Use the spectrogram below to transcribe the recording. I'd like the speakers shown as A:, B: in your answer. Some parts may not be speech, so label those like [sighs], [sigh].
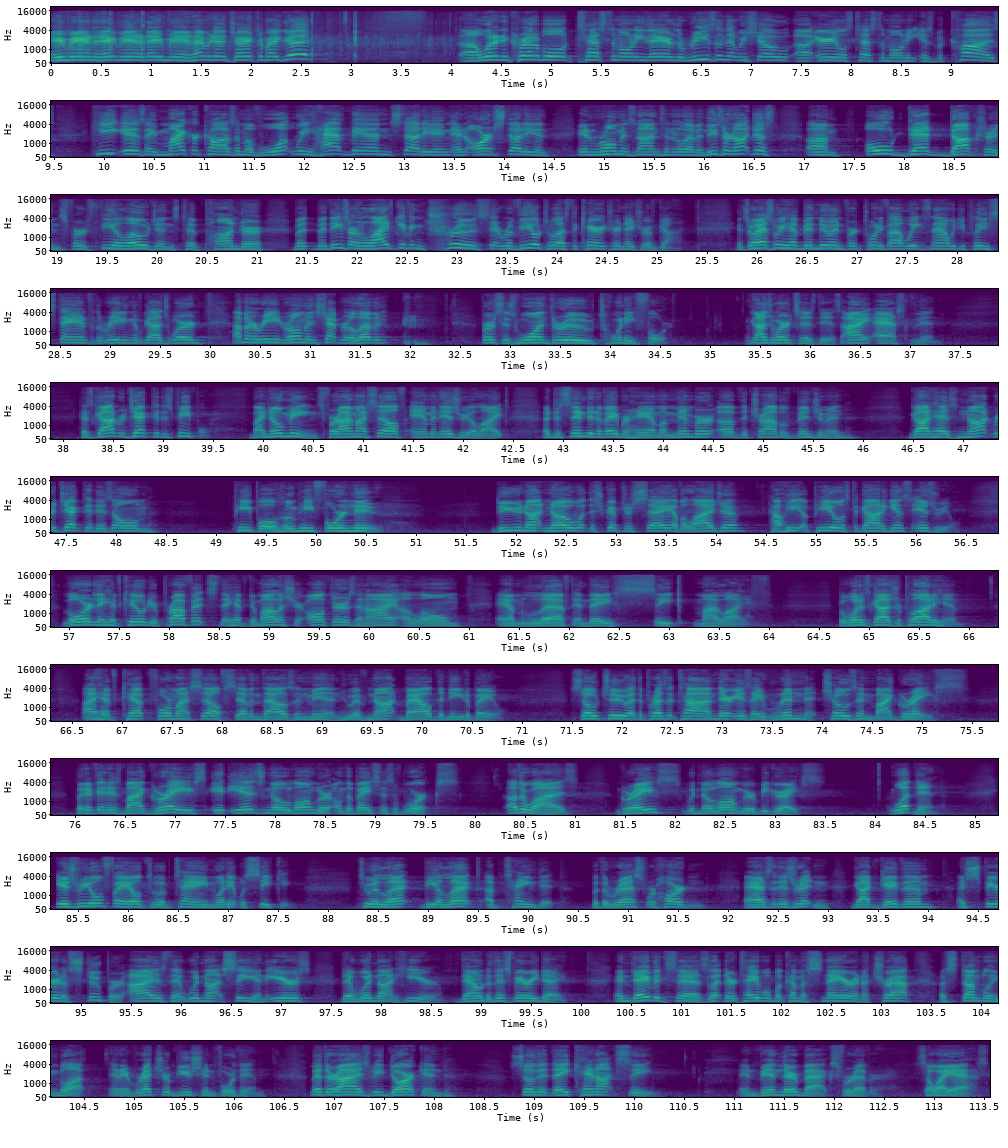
A: Amen and amen and amen. How we doing, church? Everybody good? Uh, what an incredible testimony there. The reason that we show uh, Ariel's testimony is because he is a microcosm of what we have been studying and are studying in Romans 9, 10, and 11. These are not just um, old dead doctrines for theologians to ponder, but, but these are life giving truths that reveal to us the character and nature of God. And so, as we have been doing for 25 weeks now, would you please stand for the reading of God's word? I'm going to read Romans chapter 11, [clears throat] verses 1 through 24. God's word says this I ask then, has God rejected his people? By no means, for I myself am an Israelite, a descendant of Abraham, a member of the tribe of Benjamin. God has not rejected his own people whom he foreknew. Do you not know what the scriptures say of Elijah? How he appeals to God against Israel. Lord, they have killed your prophets, they have demolished your altars, and I alone am left, and they seek my life. But what is God's reply to him? I have kept for myself 7,000 men who have not bowed the knee to Baal. So, too, at the present time, there is a remnant chosen by grace. But if it is by grace, it is no longer on the basis of works. Otherwise, grace would no longer be grace. What then? Israel failed to obtain what it was seeking. To elect, the elect obtained it, but the rest were hardened. As it is written, God gave them a spirit of stupor, eyes that would not see, and ears that would not hear, down to this very day. And David says, Let their table become a snare and a trap, a stumbling block, and a retribution for them. Let their eyes be darkened so that they cannot see, and bend their backs forever. So I asked,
